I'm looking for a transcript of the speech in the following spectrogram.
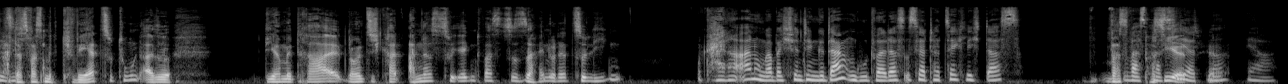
Hat das was mit quer zu tun? Also diametral 90 Grad anders zu irgendwas zu sein oder zu liegen? Keine Ahnung, aber ich finde den Gedanken gut, weil das ist ja tatsächlich das, was, was passiert. passiert ne? ja. ja.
